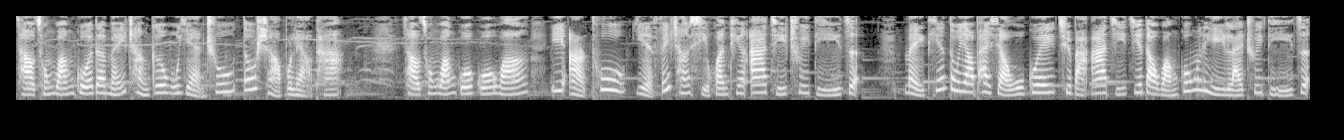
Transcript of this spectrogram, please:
草丛王国的每场歌舞演出都少不了它。草丛王国国王伊尔兔也非常喜欢听阿吉吹笛子，每天都要派小乌龟去把阿吉接到王宫里来吹笛子。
